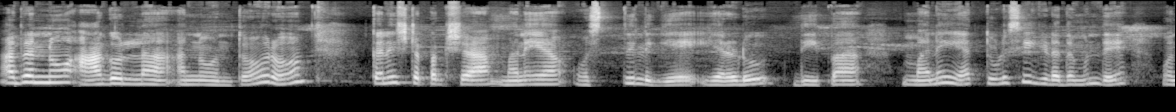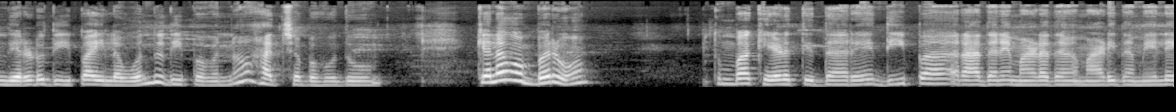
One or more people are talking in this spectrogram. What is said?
ಅದನ್ನು ಆಗೋಲ್ಲ ಅನ್ನುವಂಥವರು ಕನಿಷ್ಠ ಪಕ್ಷ ಮನೆಯ ಹೊಸ್ತಿಲಿಗೆ ಎರಡು ದೀಪ, ಮನೆಯ ತುಳಸಿ ಗಿಡದ ಮುಂದೆ ಒಂದೆರಡು ದೀಪ ಇಲ್ಲ ಒಂದು ದೀಪವನ್ನು ಹಚ್ಚಬಹುದು. ಕೆಲವೊಬ್ಬರು ತುಂಬ ಕೇಳುತ್ತಿದ್ದಾರೆ ದೀಪಾರಾಧನೆ ಮಾಡದ, ಮಾಡಿದ ಮೇಲೆ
